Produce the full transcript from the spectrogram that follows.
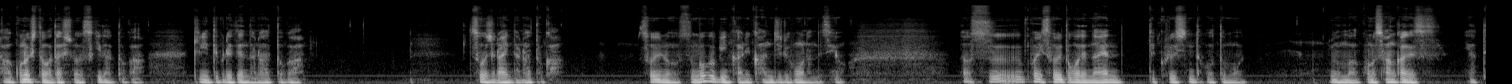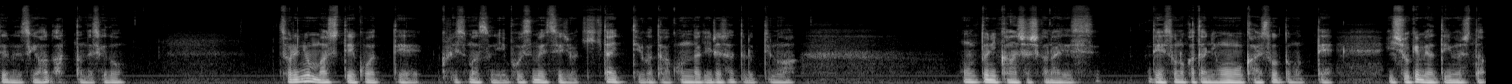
あこの人私の好きだとか気に入ってくれてんだなとかそうじゃないんだなとかそういうのをすごく敏感に感じる方なんですよ。だからすごいそういうとこで悩んで苦しんだことも今まあこの3ヶ月やってるんですけどあったんですけどそれにも増してこうやってクリスマスにボイスメッセージを聞きたいっていう方がこんだけいらっしゃってるっていうのは本当に感謝しかないです。でその方に恩を返そうと思って一生懸命やってきました。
